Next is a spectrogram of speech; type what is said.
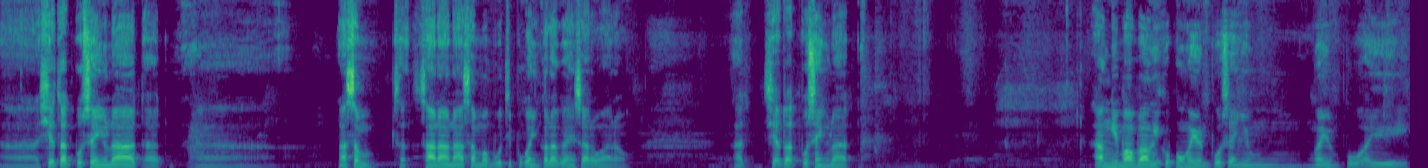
ah, shout out po sa inyo lahat at nasa, sa- sana nasa mabuti po kayong kalagayan sa araw-araw. At shout out po sa inyo lahat. Ang ibabagi ko po ngayon po sa inyong ngayon po ay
